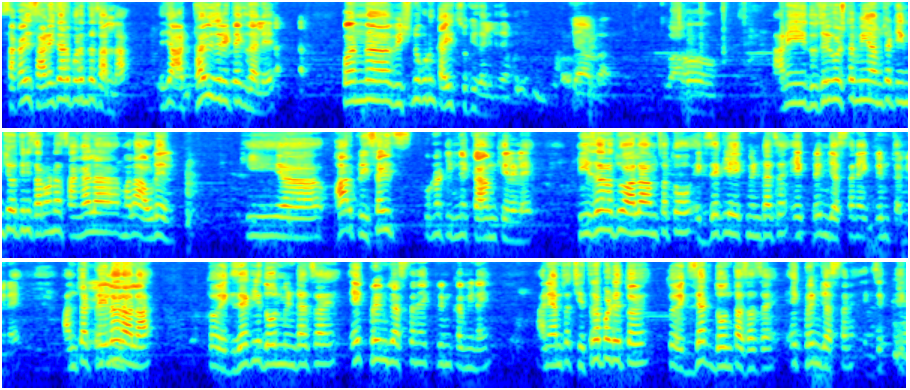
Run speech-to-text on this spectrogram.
सकाळी साडेचार पर्यंत चालला. त्याचे अठ्ठावीस रिटेक झाले. पण अं, विष्णूकडून काहीच चुकी झाली नाही त्यामध्ये. क्या बात. वाव. हो आणि दुसरी गोष्ट मी आमच्या टीमच्या वतीने सर्वांना सांगायला मला आवडेल की अं, फार प्रिसाईज पूर्ण टीमने काम केलेलं आहे. टीझर जो आला आमचा तो एक्झॅक्टली एक मिनिटाचा एक फ्रेम जास्त नाही एक फ्रेम कमी नाही. आमचा ट्रेलर आला तो एक्झॅक्टली दोन मिनिटाचा आहे. एक फ्रेम जास्त नाही एक फ्रेम कमी नाही. आणि आमचा चित्रपट येतोय तो एक्झॅक्ट दोन तासाचा आहे. एक फ्रेम जास्त नाही एक्झॅक्ट एक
